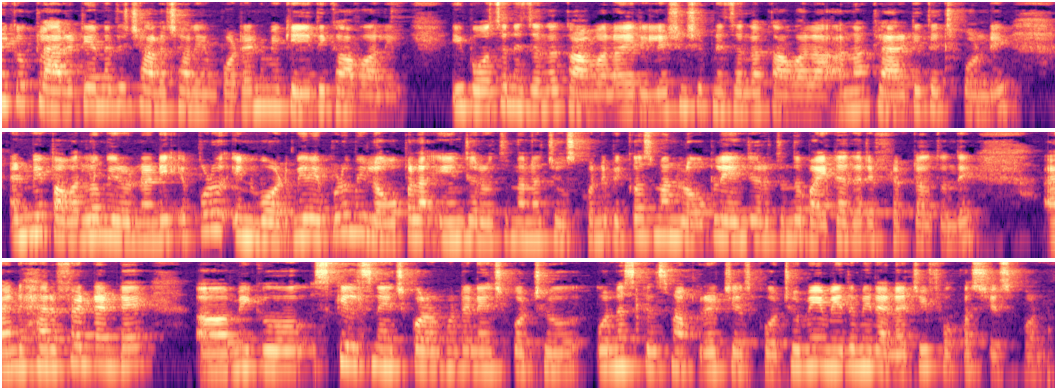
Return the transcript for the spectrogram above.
మీకు క్లారిటీ అనేది చాలా చాలా ఇంపార్టెంట్ మీకు ఏది కావాలి? ఈ పర్సన్ నిజంగా కావాలా? ఈ రిలేషన్షిప్ నిజంగా కావాలా? అన్న క్లారిటీ తెచ్చుకోండి. అండ్ మీ పవర్లో మీరు ఉండండి. ఎప్పుడు ఇన్వర్డ్ మీరు ఎప్పుడు మీ లోపల ఏం జరుగుతుందన్న చూసుకోండి. బికాస్ మన లోపల ఏం జరుగుతుందో బయట అదే రిఫ్లెక్ట్ అవుతుంది. అండ్ హెర్ఫెంట్ అంటే మీకు స్కిల్స్ నేర్చుకోవాలనుకుంటే నేర్చుకోవచ్చు. ఉన్న స్కిల్స్ని అప్గ్రేడ్ చేసుకోవచ్చు. మీ మీద మీరు ఎనర్జీ ఫోకస్ చేసుకోండి.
